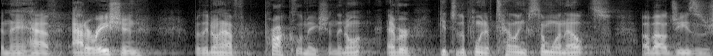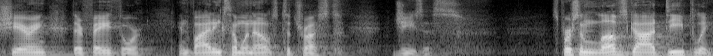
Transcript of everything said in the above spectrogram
and they have adoration, but they don't have proclamation. They don't ever get to the point of telling someone else about Jesus or sharing their faith or inviting someone else to trust Jesus. This person loves God deeply,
